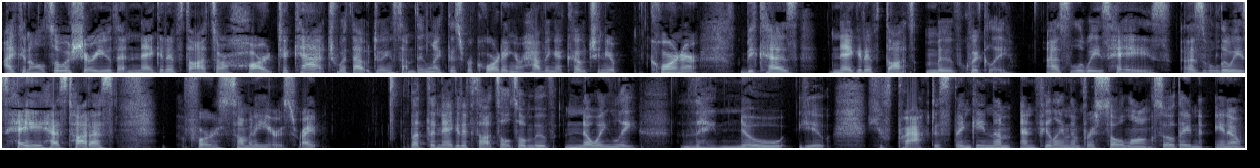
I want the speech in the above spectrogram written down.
I can also assure you that negative thoughts are hard to catch without doing something like this recording or having a coach in your corner because negative thoughts move quickly. As Louise Hayes, as Louise Hay has taught us for so many years, right? But the negative thoughts also move knowingly. They know you. You've practiced thinking them and feeling them for so long. So they, you know,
